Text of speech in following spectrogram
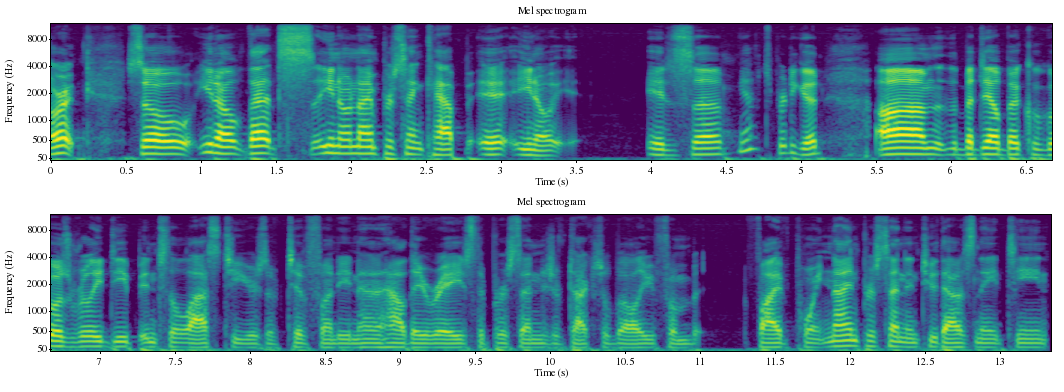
All right. So, you know, that's, you know, 9% cap, it, you know, it's, uh, yeah, it's pretty good. Um, but Dale Bickell goes really deep into the last two years of TIF funding and how they raised the percentage of taxable value from 5.9% in 2018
